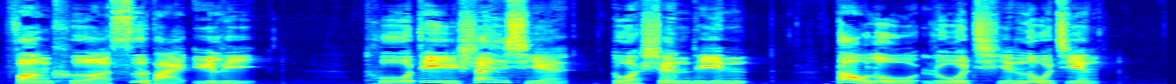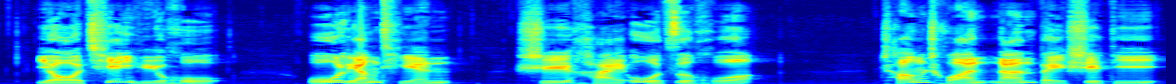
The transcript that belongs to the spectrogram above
方可四百余里。土地山险，多深林，道路如秦路径，有千余户，无良田，使海物自活。乘船南北是敌，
